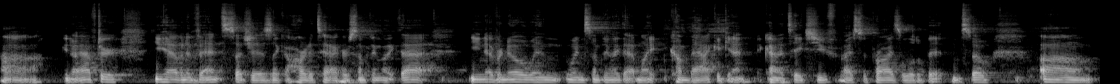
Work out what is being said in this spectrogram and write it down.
Uh, you know, after you have an event such as like a heart attack or something like that, you never know when when something like that might come back again. It kind of takes you by surprise a little bit, and so. Um,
